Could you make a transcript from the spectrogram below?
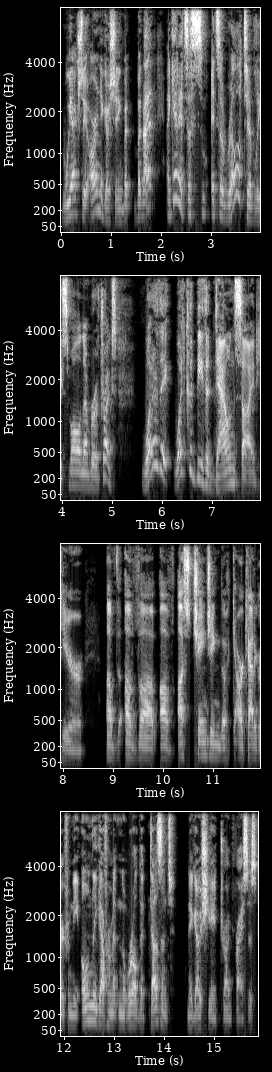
we actually are negotiating, but but right. that again, it's a it's a relatively small number of drugs. What are they? What could be the downside here of of uh, of us changing the, our category from the only government in the world that doesn't negotiate drug prices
